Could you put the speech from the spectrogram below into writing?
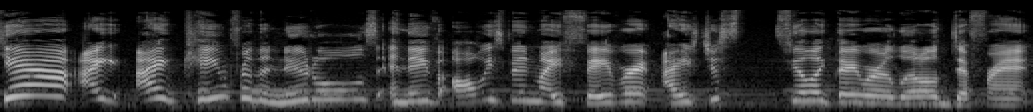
Yeah, I, I came for the noodles and they've always been my favorite. I just feel like they were a little different.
